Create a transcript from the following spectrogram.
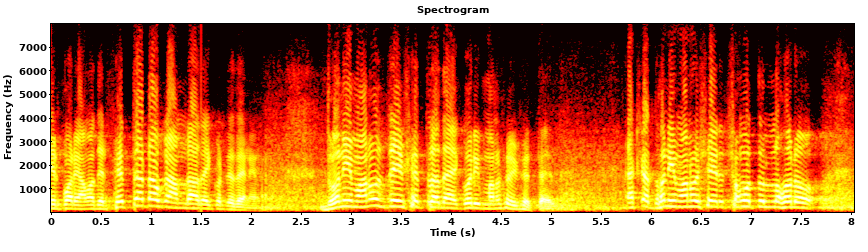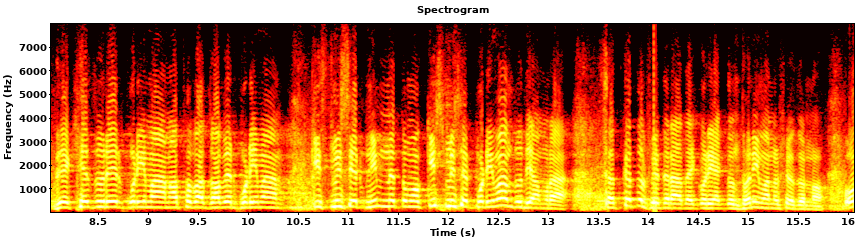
এরপরে আমাদের ফেতরাটাও আমরা আদায় করতে দেয় না। ধনী মানুষ যে ফেতরা দেয়, গরিব মানুষ ওই ফেতরা একটা ধনী মানুষের সমতুল্য হলো যে খেজুরের পরিমাণ অথবা জবের পরিমাণ, কিসমিসের নিম্নতম কিসমিসের পরিমাণ যদি আমরা সৎকাতুল ফেতর আদায় করি একজন ধনী মানুষের জন্য, ও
